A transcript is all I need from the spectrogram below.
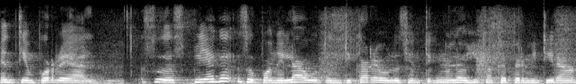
en tiempo real. Su despliegue supone la auténtica revolución tecnológica que permitirá,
